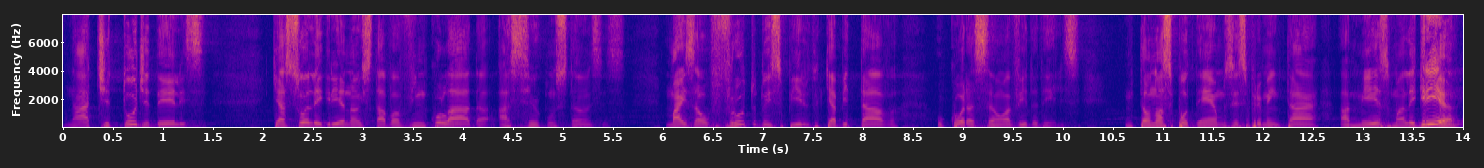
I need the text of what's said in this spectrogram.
na atitude deles, que a sua alegria não estava vinculada às circunstâncias, mas ao fruto do Espírito que habitava o coração, a vida deles. Então nós podemos experimentar a mesma alegria,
